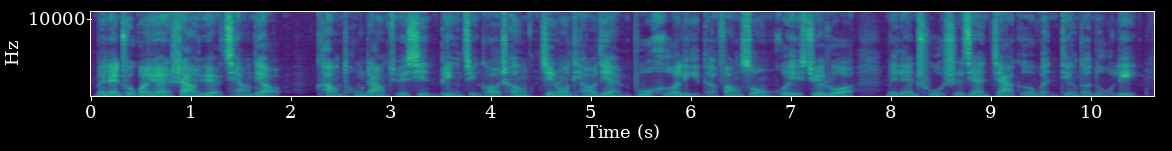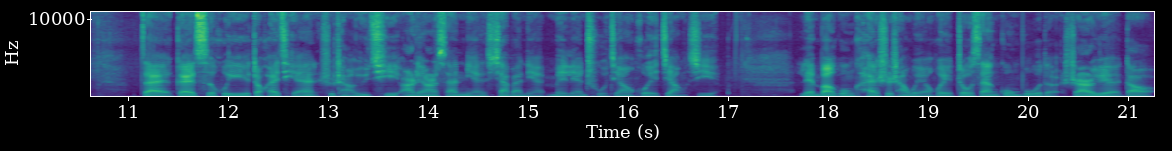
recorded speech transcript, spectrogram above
美联储官员上月强调抗通胀决心，并警告称，金融条件不合理的放松会削弱美联储实现价格稳定的努力。在该次会议召开前，市场预期2023年下半年美联储将会降息。联邦公开市场委员会周三公布的12月到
